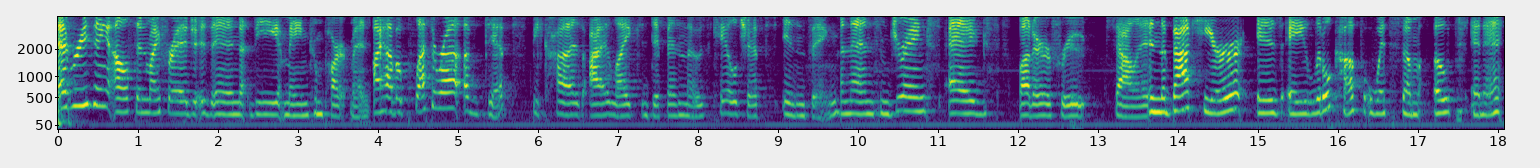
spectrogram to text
everything else in my fridge is in the main compartment. I have a plethora of dips because I like dipping those kale chips in things. And then some drinks, eggs, butter, fruit, salad. In the back here is a little cup with some oats in it.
